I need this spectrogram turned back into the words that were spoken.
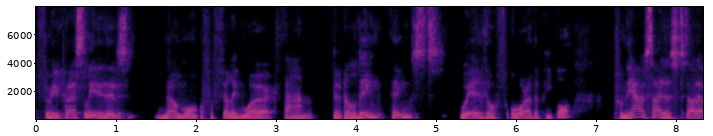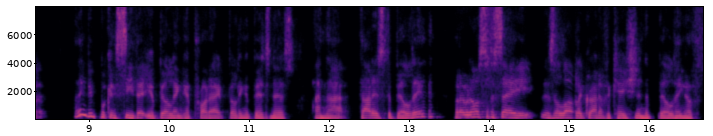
For me personally, there's no more fulfilling work than building things with or for other people. From the outside of the startup, I think people can see that you're building a product, building a business, and that that is the building. But I would also say there's a lot of gratification in the building of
